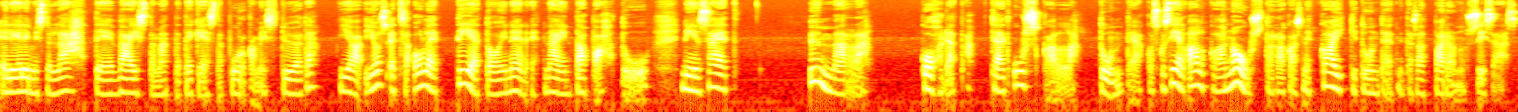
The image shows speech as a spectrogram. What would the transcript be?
Eli elimistö lähtee väistämättä tekemään sitä purkamistyötä. Ja jos et sä ole tietoinen, että näin tapahtuu, niin sä et ymmärrä kohdata. Sä et uskalla tuntea, koska siellä alkaa nousta, rakas, ne kaikki tunteet, mitä sä oot padonnut sisäs.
